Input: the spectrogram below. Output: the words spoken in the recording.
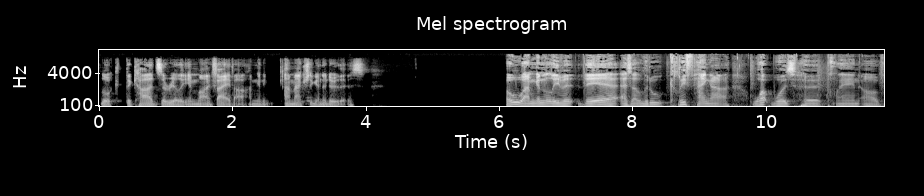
look, the cards are really in my favor. I'm gonna, I'm actually gonna do this. Oh, I'm going to leave it there as a little cliffhanger. What was her plan of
